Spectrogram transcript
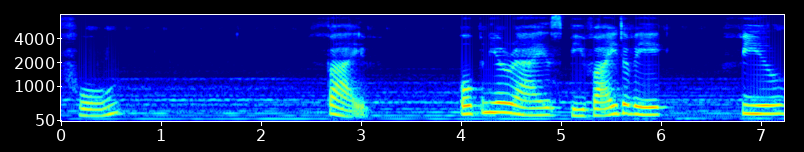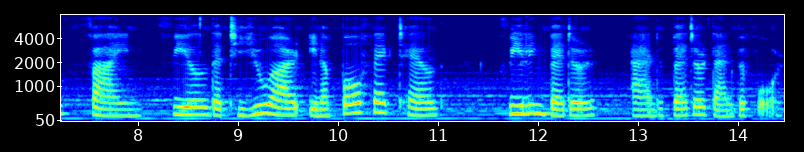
four, five. Open your eyes, be wide awake, feel fine, feel that you are in a perfect health, feeling better and better than before.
